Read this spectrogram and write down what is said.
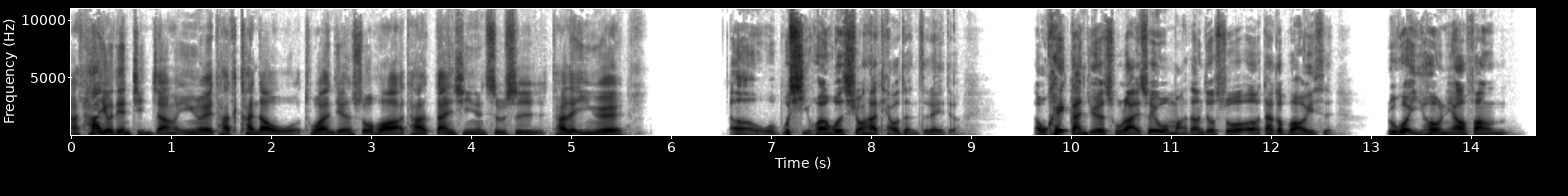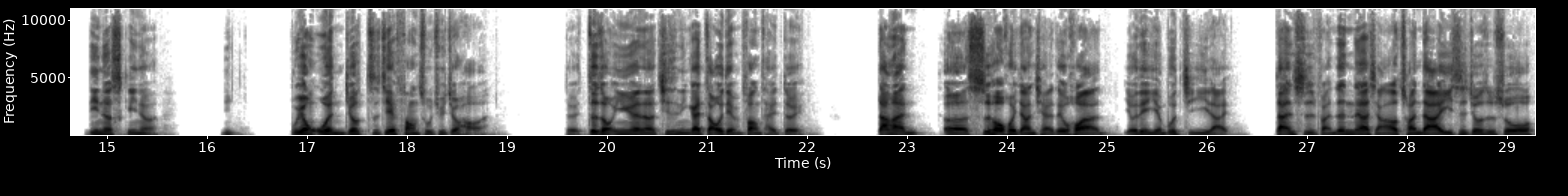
那他有点紧张，因为他看到我突然间说话，他担心是不是他的音乐，呃，我不喜欢或者希望他调整之类的。我可以感觉出来，所以我马上就说：“呃，大哥，不好意思，如果以后你要放 Lynyrd Skynyrd，你不用问，你就直接放出去就好了。对，这种音乐呢，其实你应该早一点放才对。当然，呃，事后回想起来，这个话有点言不及义来，但是反正那样想要传达的意思就是说，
